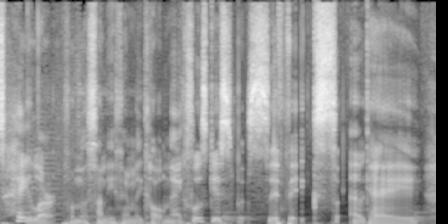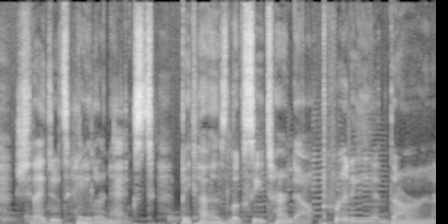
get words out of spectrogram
Taylor from the Sunny Family Cult next? Let's get specifics, okay? Should I do Taylor next? Because Look-See turned out pretty darn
